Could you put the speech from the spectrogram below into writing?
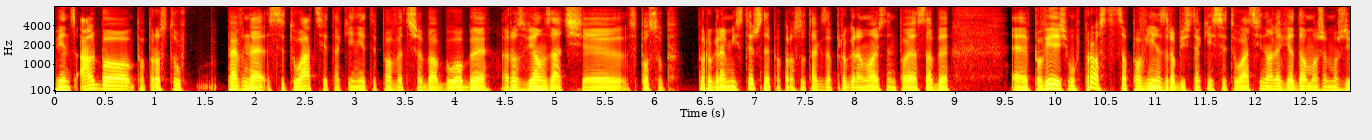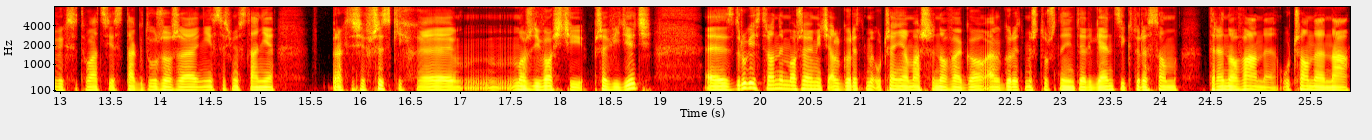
Więc albo po prostu pewne sytuacje takie nietypowe trzeba byłoby rozwiązać e, w sposób programistyczny, po prostu tak zaprogramować ten pojazd, aby e, powiedzieć mu wprost, co powinien zrobić w takiej sytuacji, no ale wiadomo, że możliwych sytuacji jest tak dużo, że nie jesteśmy w stanie praktycznie wszystkich e, możliwości przewidzieć. Z drugiej strony możemy mieć algorytmy uczenia maszynowego, algorytmy sztucznej inteligencji, które są trenowane, uczone na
